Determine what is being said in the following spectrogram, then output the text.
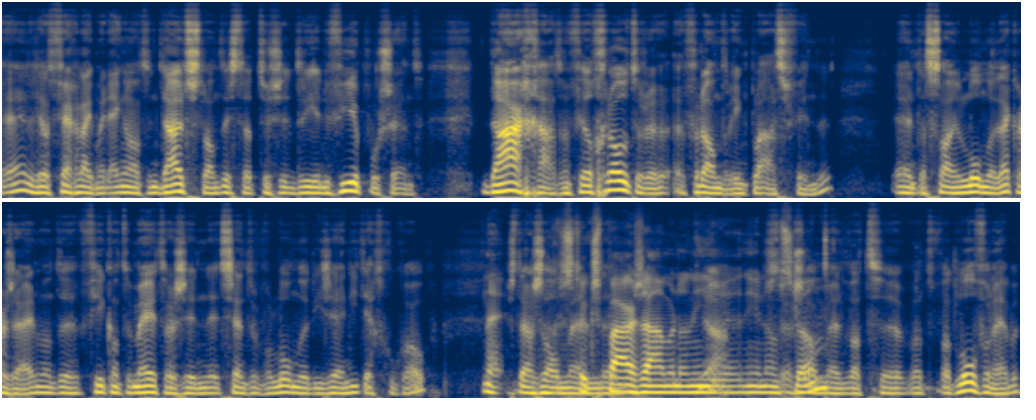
je dat vergelijkt met Engeland en Duitsland, is dat tussen 3 en de 4 procent. Daar gaat een veel grotere verandering plaatsvinden. En dat zal in Londen lekker zijn, want de vierkante meters in het centrum van Londen die zijn niet echt goedkoop. Nee, Dus daar zal een men, stuk eh, spaarzamer dan hier, ja, eh, hier in dus daar zal Amsterdam. men wat, eh, wat, wat lol van hebben.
